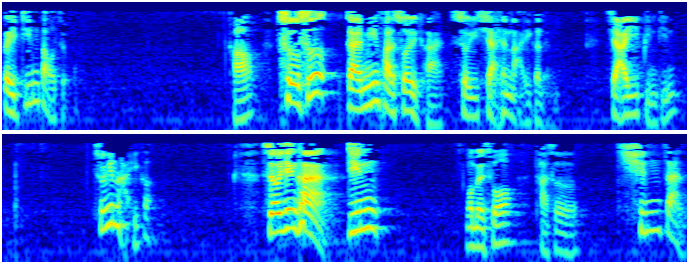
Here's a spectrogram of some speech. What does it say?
被丁盗走。好，此时该名画的所有权属于下列哪一个人？甲、乙、丙、丁，属于哪一个？首先看丁，我们说他是侵占人，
